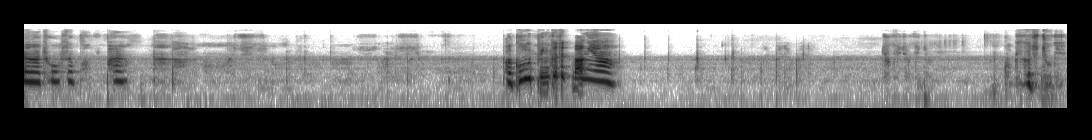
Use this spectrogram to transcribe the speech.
야, 나 초록색 빵. 파란. 아, 거기 핑크색 빵이야. 저기, 저기, 저기. 거기 가자, 저기.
